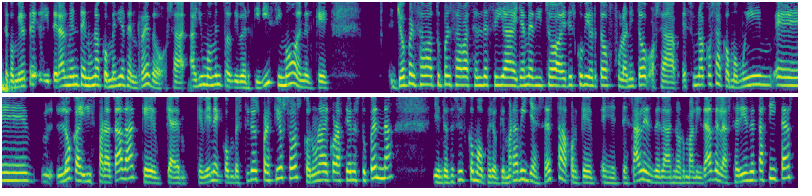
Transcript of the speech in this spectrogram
se convierte literalmente en una comedia de enredo. O sea, hay un momento divertidísimo en el que yo pensaba, tú pensabas, él decía, ella me ha dicho, he descubierto fulanito, o sea, es una cosa como muy eh, loca y disparatada que, que, viene con vestidos preciosos, con una decoración estupenda, y entonces es como, pero qué maravilla es esta, porque eh, te sales de la normalidad de las series de tacitas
